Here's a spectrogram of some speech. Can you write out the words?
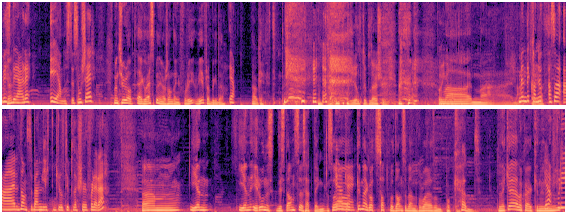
hvis Ja. det er det eneste som skjer. Men tror du at jeg og Espen gjør sånne ting? for vi er fra bygda. Ja. Ja, ok. Guilty pleasure. På ingen måte. Nei, nei, nei. Men det kan jo, altså, er danseband litt guilty pleasure for dere? Um, i, en, I en ironisk distansesetting så Ja, okay. kunne jeg godt satt på danseband for bare sånn på kødd. Men ikke noe jeg kunne Ja, fordi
